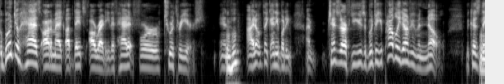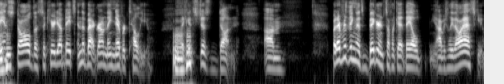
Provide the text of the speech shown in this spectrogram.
Ubuntu has automatic updates already. They've had it for two or three years, and Mhm. I don't think anybody. I'm, chances are, if you use Ubuntu, you probably don't even know because they Mhm. install the security updates in the background. They never tell you. Like Mhm. it's just done. Um, but everything that's bigger and stuff like that, they'll obviously they'll ask you.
